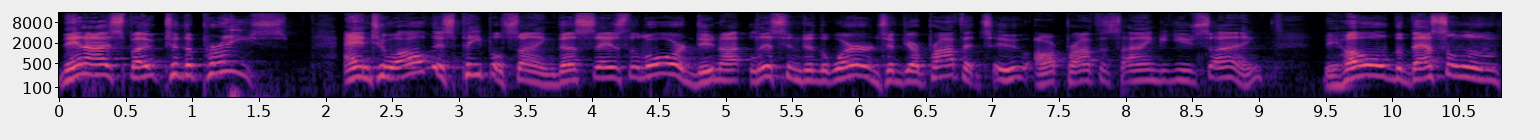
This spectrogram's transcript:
Then I spoke to the priests and to all this people, saying, Thus says the Lord, do not listen to the words of your prophets who are prophesying to you, saying, Behold, the vessel of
